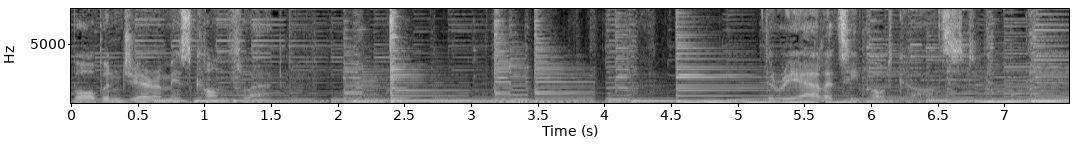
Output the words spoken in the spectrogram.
Bob and Jeremy's Conflab. The Reality Podcast.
